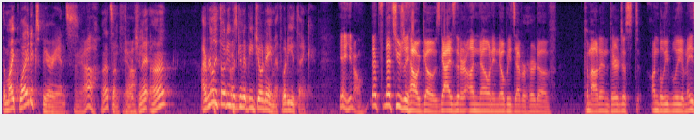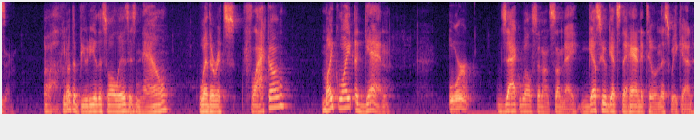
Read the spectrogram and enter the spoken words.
the Mike White experience. Yeah, That's unfortunate, huh? I really thought he was going to be Joe Namath. What do you think? yeah. You know, that's that's usually how it goes. Guys that are unknown and nobody's ever heard of come out and they're just unbelievably amazing. You know what the beauty of this all is? Is now, whether it's Flacco, Mike White again, or Zach Wilson on Sunday, guess who gets to hand it to him this weekend?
